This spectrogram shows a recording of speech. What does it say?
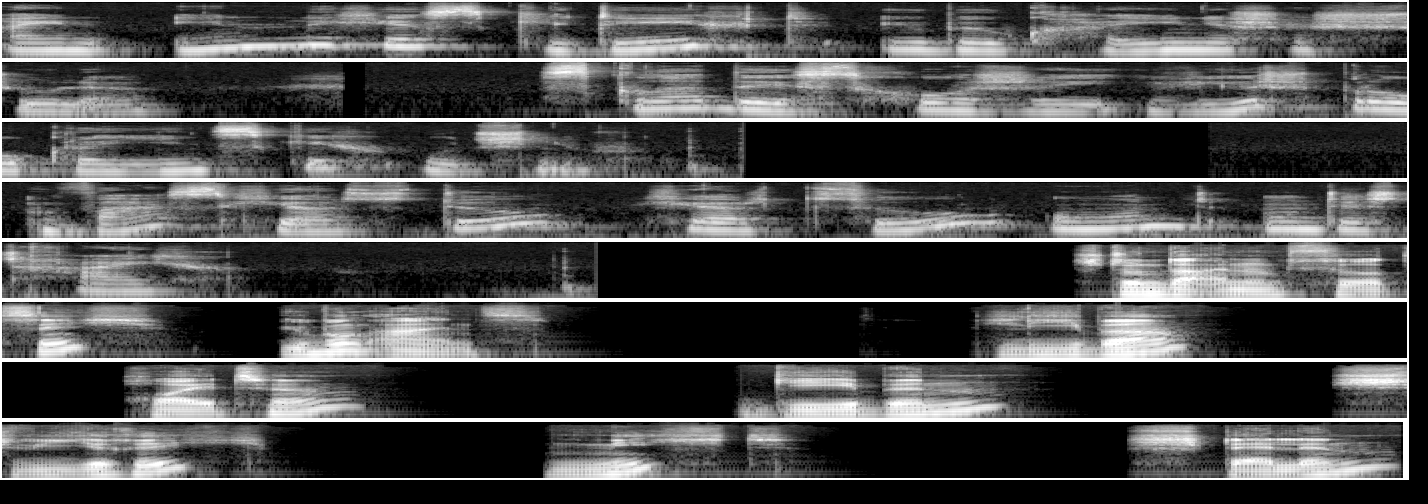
ein ähnliches Gedicht über ukrainische Schüler. Склади схожий вірш про українських учнів. Was hörst du? Hör zu und unterstreich. Stunde 41. Übung 1. Lieber, heute, geben, schwierig, nicht, stellen,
